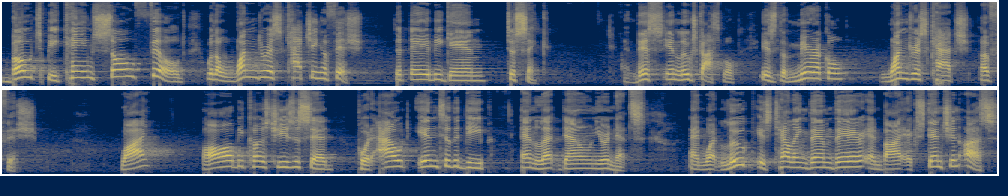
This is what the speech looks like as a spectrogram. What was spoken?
boats became so filled with a wondrous catching of fish that they began to sink. And this in Luke's gospel is the miracle, wondrous catch of fish. Why? All because Jesus said, Put out into the deep and let down your nets. And what Luke is telling them there, and by extension us,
